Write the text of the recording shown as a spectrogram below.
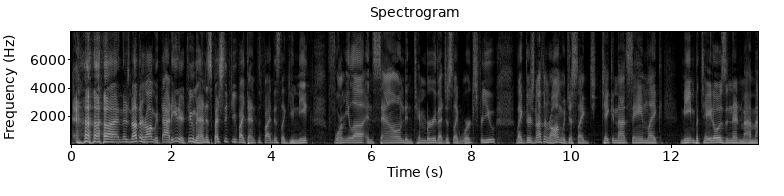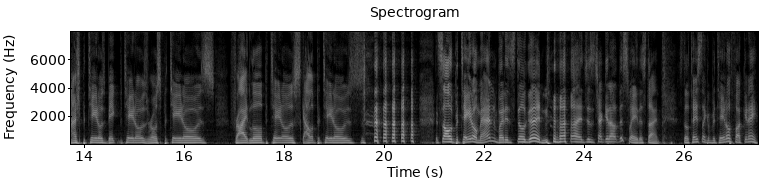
and there's nothing wrong with that either, too, man. Especially if you've identified this like unique formula and sound and timbre that just like works for you. Like, there's nothing wrong with just like taking that same like meat and potatoes and then mashed potatoes, baked potatoes, roast potatoes, fried little potatoes, scallop potatoes. it's all a potato, man, but it's still good. just check it out this way this time. Still tastes like a potato, fucking A.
